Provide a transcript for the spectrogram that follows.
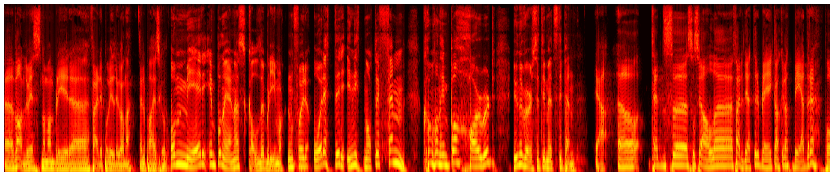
eh, vanligvis når man blir eh, ferdig på videregående, eller på high school. Og mer imponerende skal det bli, Morten, for året etter, i 1985, kom han inn på Harvard University med et stipend. Ja, og Teds eh, sosiale ferdigheter ble ikke akkurat bedre på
